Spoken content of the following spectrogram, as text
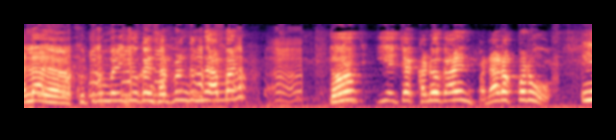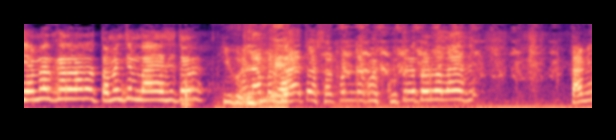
અલા કૂતરું મરી ગયું કઈ સરપંચ તમને આપવાનો? તો એ ચેક ખડો કાઢીને પડારો પડો એ એમ કરવાનો. તમે કેમ લાયા છે તાર? એટલે આપણે લાયા તો સરપંચને કોઈ કૂતરો તોડવા લાયા છે? તમે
